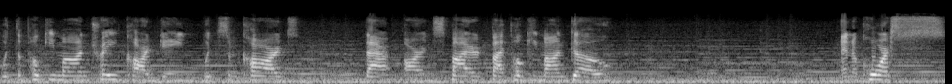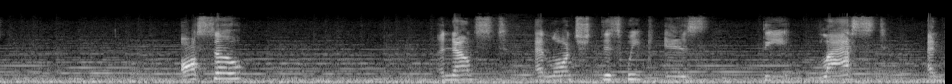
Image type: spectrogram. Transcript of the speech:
with the Pokemon trade card game with some cards that are inspired by Pokemon Go. And of course, also announced and launched this week is the last and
